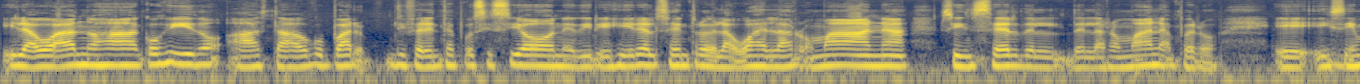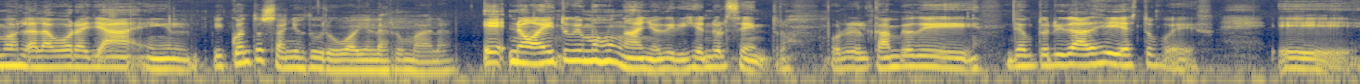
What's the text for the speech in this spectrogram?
y la UAS nos ha acogido hasta ocupar diferentes posiciones, dirigir el centro de la UAS en la Romana, sin ser de la Romana, pero eh, hicimos la labor allá en el... ¿Y cuántos años duró ahí en la Romana? Eh, no, ahí tuvimos un año dirigiendo el centro por el cambio de, de autoridades y esto pues eh,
